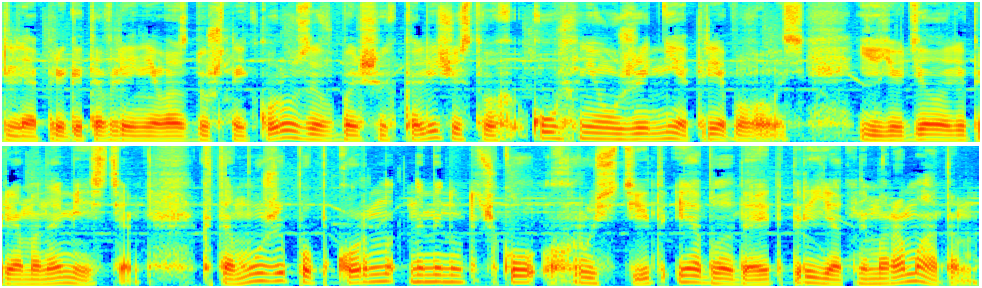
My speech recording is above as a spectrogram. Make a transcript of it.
Для приготовления воздушной кукурузы в больших количествах кухня уже не требовалась. Ее делали прямо на месте. К тому же попкорн, на минуточку, хрустит и обладает приятным ароматом.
